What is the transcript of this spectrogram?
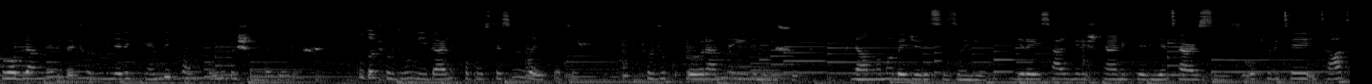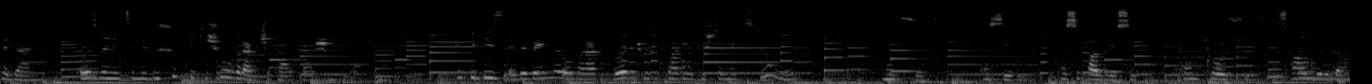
Problemleri ve çözümleri kendi kontrolü dışında görür. Bu da çocuğun liderlik kapasitesini zayıflatır. Çocuk öğrenme eğilimi düşük, planlama becerisi zayıf, bireysel girişkenlikleri yetersiz, otoriteye itaat eden, öz denetimi düşük bir kişi olarak çıkar karşımıza. Peki biz ebeveynler olarak böyle çocuklar yetiştirmek istiyor muyuz? Mutsuz, pasif, pasif agresif, kontrolsüz, saldırgan,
